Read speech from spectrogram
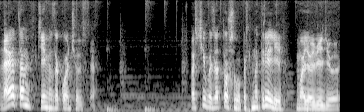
На этом тема закончился. Спасибо за то, что вы посмотрели мое видео.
